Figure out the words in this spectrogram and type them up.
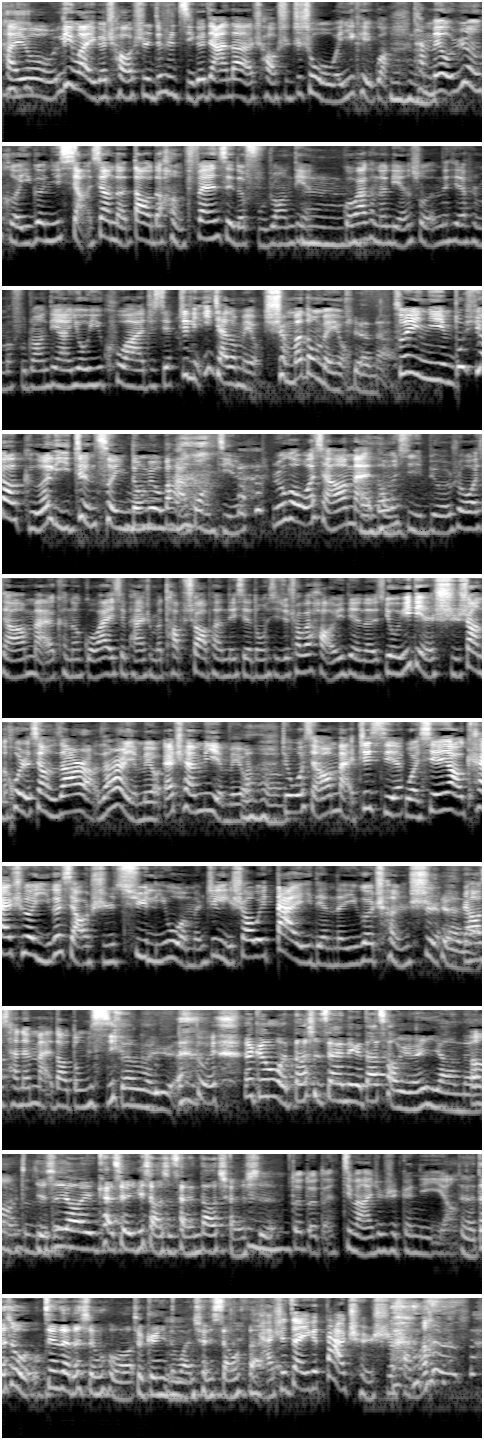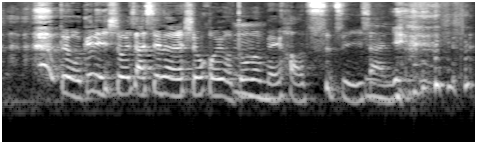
还有另外一个超市，就是几个加拿大的超市，这是我唯一可以逛。它没有任何一个你想象得到的很 fancy 的服装店，国外可能连锁的那些什么服装店啊、优衣库啊这些，这里一家都没有，什么都没有。天哪！所以你不需要隔离政策，你都没有办法逛街。如果我想要买东西，比如说我想要买可能国外一些盘，什么 Top Shop 那些东西，就稍微好一点的，有一点时尚的，或者像 Zara，Zara 也没有，H&M。也没有，就我想要买这些，我先要开车一个小时去离我们这里稍微大一点的一个城市，然后才能买到东西。这么远，对，那跟我当时在那个大草原一样的，嗯，对也是要开车一个小时才能到城市。对对对，基本上就是跟你一样。对，但是我现在的生活就跟你的完全相反，你还是在一个大城市，好吗？对，我跟你说一下现在的生活有多么美好，刺激一下你。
